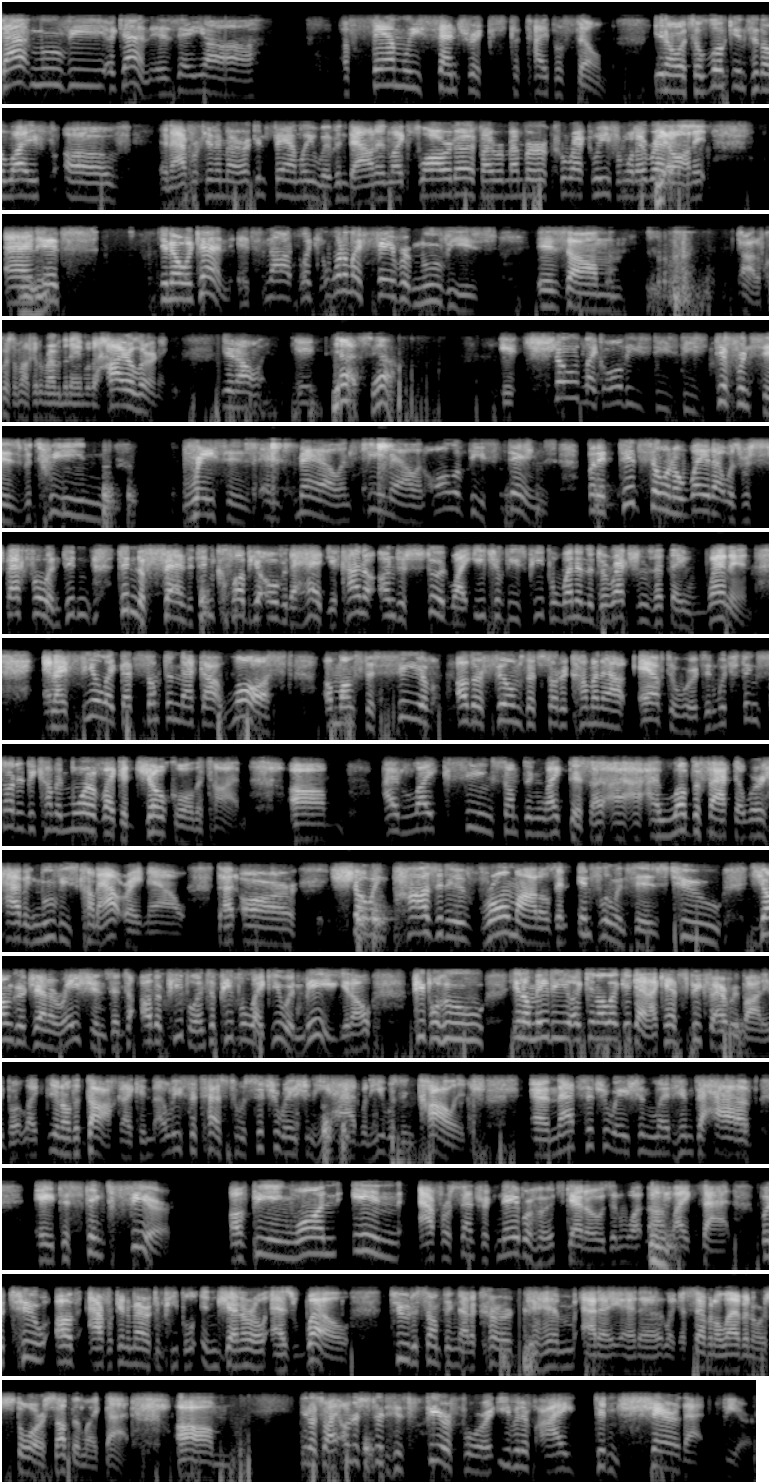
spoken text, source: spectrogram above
that movie again is a uh, a family centric type of film. You know, it's a look into the life of an African American family living down in like Florida, if I remember correctly from what I read Yes. on it. And Mhm. it's, you know, again, it's not like one of my favorite movies is, um, God, of course I'm not going to remember the name of it. Higher Learning. You know, it Yes, yeah. It showed like all these these these differences between races and male and female and all of these things but it did so in a way that was respectful and didn't didn't offend it didn't club you over the head. You kind of understood why each of these people went in the directions that they went in. And i feel like that's something that got lost amongst a sea of other films that started coming out afterwards in which things started becoming more of like a joke all the time. Um I like seeing something like this. I, I I love the fact that we're having movies come out right now that are showing positive role models and influences to younger generations and to other people and to people like you and me. You know, people who you know maybe like you know like again I can't speak for everybody, but like you know the doc I can at least attest to a situation he had when he was in college, and that situation led him to have a distinct fear of being one in Afrocentric neighborhoods, ghettos, and whatnot Mhm. like that, but two of African American people in general as well, due to something that occurred to him at a at a like a Seven Eleven or a store or something like that. Um, you know, so I understood his fear for it, even if I didn't share that fear.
